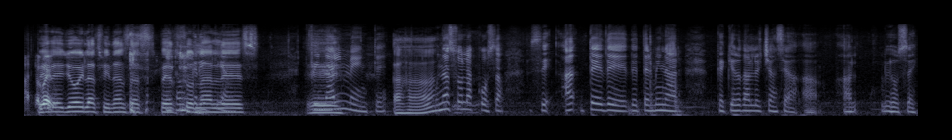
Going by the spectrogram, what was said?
Hasta luego. yo y las finanzas personales. Eh, Finalmente, una sola cosa, antes de, terminar, que quiero darle chance a, Luis José.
